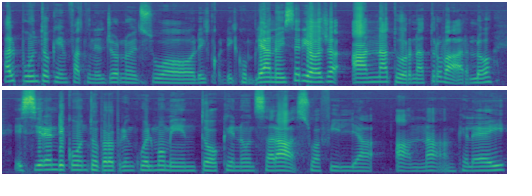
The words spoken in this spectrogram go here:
al punto che infatti nel giorno del, suo, del, del compleanno di Serioja, Anna torna a trovarlo e si rende conto proprio in quel momento che non sarà sua figlia Anna, anche lei,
